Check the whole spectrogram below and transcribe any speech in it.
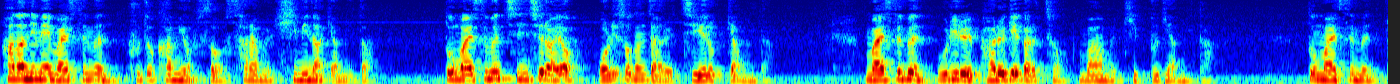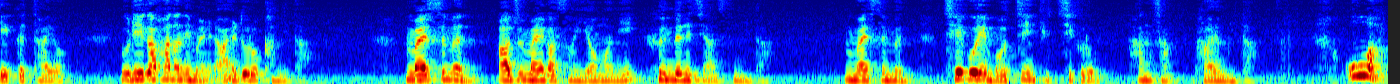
하나님의 말씀은 부족함이 없어 사람을 힘이 나게 합니다. 또 말씀은 진실하여 어리석은 자를 지혜롭게 합니다. 말씀은 우리를 바르게 가르쳐 마음을 기쁘게 합니다. 또 말씀은 깨끗하여 우리가 하나님을 알도록 합니다. 말씀은 아주 맑아서 영원히 흔들리지 않습니다. 말씀은 최고의 멋진 규칙으로 항상 바릅니다. 우와,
